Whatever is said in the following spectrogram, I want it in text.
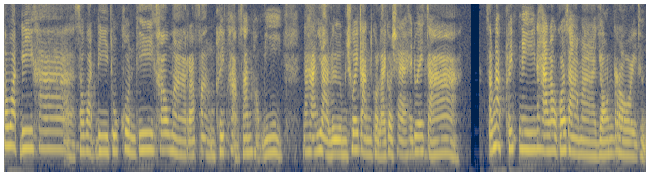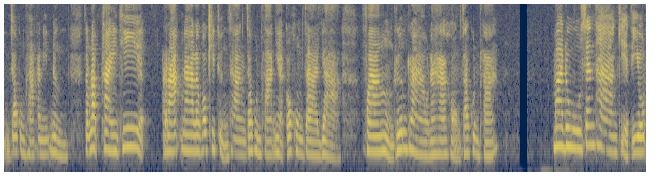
สวัสดีค่ะ สวัสดีทุกคนที่เข้ามารับฟังคลิปข่าวสั้นของมี่นะคะ อย่าลืมช่วยกันกดไลค์กดแชร์ให้ด้วยจ้าสำหรับคลิปนี้นะคะ เราก็จะมาย้อนรอยถึงเจ้าคุณพระกันนิดหนึ่งสำหรับใครที่รักนะแล้วก็คิดถึงทางเจ้าคุณพระเนี่ยก็คงจะอยากฟังเรื่องราวนะคะของเจ้าคุณพระ มาดูเส้นทางเกียรติยศ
